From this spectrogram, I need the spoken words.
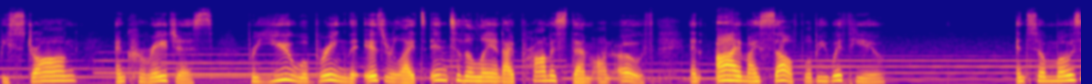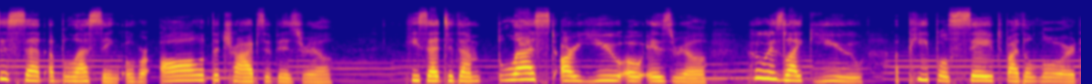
Be strong and courageous, for you will bring the Israelites into the land I promised them on oath, and I myself will be with you. And so Moses said a blessing over all of the tribes of Israel. He said to them, Blessed are you, O Israel, who is like you, a people saved by the Lord.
